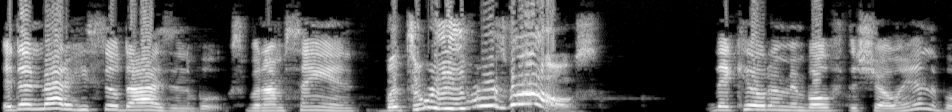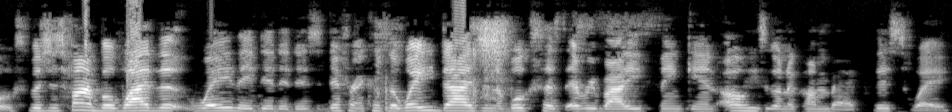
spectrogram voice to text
It doesn't matter. He still dies in the books. But I'm saying but to release him from his vows. they killed him in both the show and the books, which is fine. But why the way they did it is different because the way he dies in the books has everybody thinking, oh, he's gonna come back this way.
